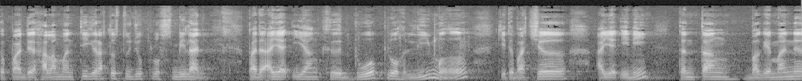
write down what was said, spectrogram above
kepada halaman 379 pada ayat yang ke-25 kita baca ayat ini tentang bagaimana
